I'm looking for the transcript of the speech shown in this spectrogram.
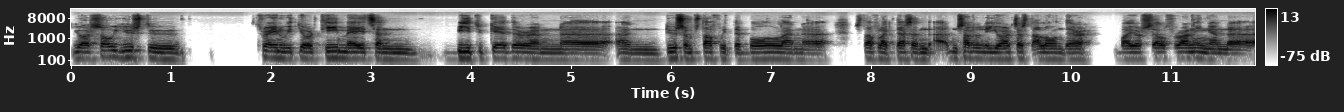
you are so used to train with your teammates and be together and uh, and do some stuff with the ball and uh, stuff like that and, and, suddenly you are just alone there by yourself running and uh,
